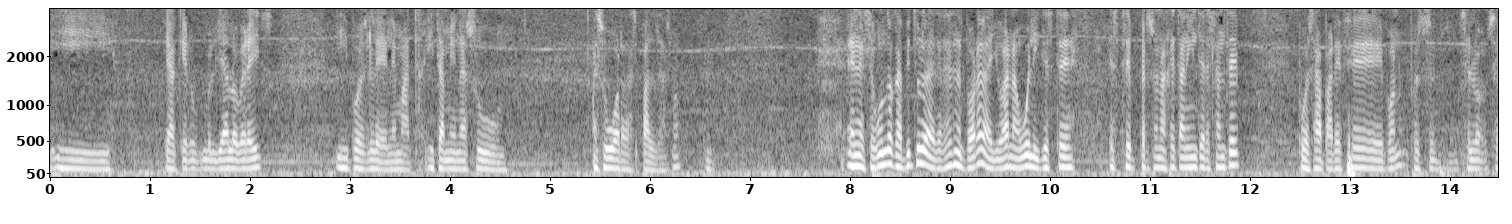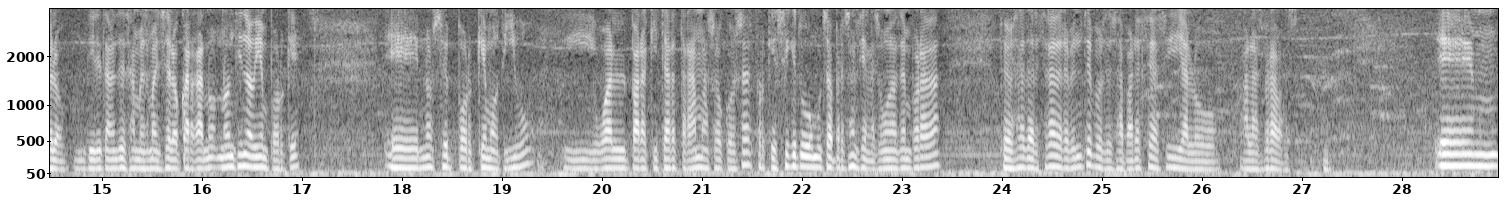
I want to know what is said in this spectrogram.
y ya, que, ya lo veréis, y pues le, le mata. Y también a su, a su guardaespaldas, ¿no? En el segundo capítulo de la tercera temporada, Joanna que este, este personaje tan interesante, pues aparece, bueno, pues se lo, se lo directamente misma y se lo carga. No, no entiendo bien por qué. Eh, no sé por qué motivo, igual para quitar tramas o cosas, porque sí que tuvo mucha presencia en la segunda temporada, pero esa tercera de repente pues desaparece así a, lo, a las bravas. Em,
